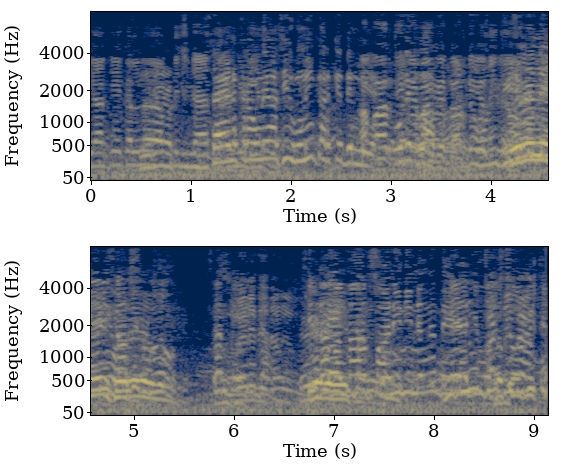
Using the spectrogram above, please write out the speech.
ਜਾਂ ਕਿ ਕੱਲ ਆਪਣੀ ਸ਼ਿਕਾਇਤ ਸਾਈਨ ਕਰਾਉਣੇ ਅਸੀਂ ਹੁਣੀ ਕਰਕੇ ਦਿੰਨੇ ਆ ਦੇਵਾਂਗੇ ਤੁਹਾਡੇ ਹੁਣੀ ਨੇ ਰਹੇ ਸਰ ਜਿਹੜਾ ਬੰਦਾ ਪਾਣੀ ਨਹੀਂ ਲੰਘਣ ਦੇ ਰਿਹਾ ਜੀ ਮੈਨੂੰ ਜੇ ਚੋਰੀ ਤੇ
